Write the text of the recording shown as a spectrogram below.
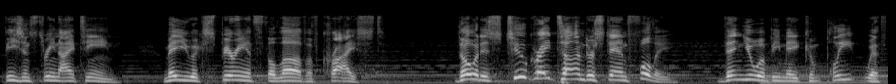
Ephesians 3:19 May you experience the love of Christ. Though it is too great to understand fully, then you will be made complete with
